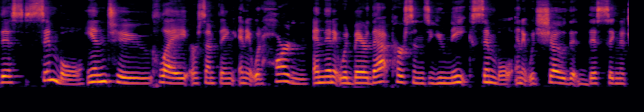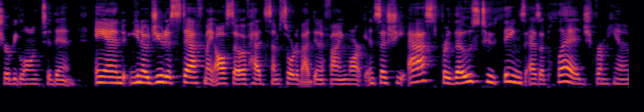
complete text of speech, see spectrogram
this symbol into clay or something and it would harden and then it would bear that person's unique symbol and it would show that this signature belonged to them. And, you know, Judah's staff may also have had some sort of identifying mark. And so she asked for those two things as a pledge from him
